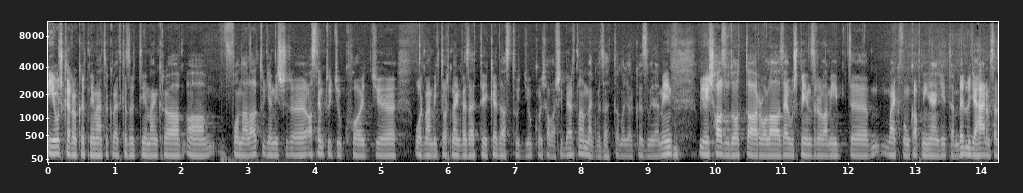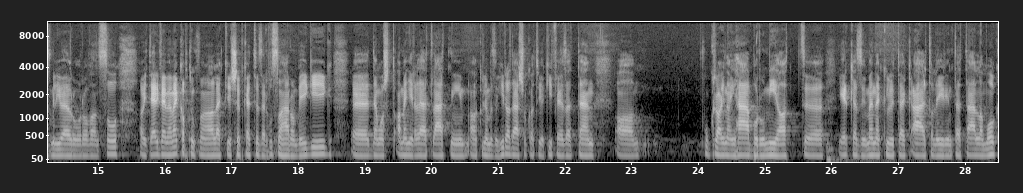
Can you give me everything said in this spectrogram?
Én Jóskáról kötném át a következő témánkra a fonalat, ugyanis azt nem tudjuk, hogy Orbán Viktort megvezették de azt tudjuk, hogy Havasi Bertalan megvezette a magyar közvéleményt, ugyanis hazudott arról az EU-s pénzről, amit meg fogunk kapni néhány héten belül. Ugye 300 millió euróról van szó, amit tervében megkaptunk volna a legkésőbb 2023 végéig, de most amennyire lehet látni a különböző híradásokat, ugye kifejezetten a ukrajnai háború miatt érkező menekültek által érintett államok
